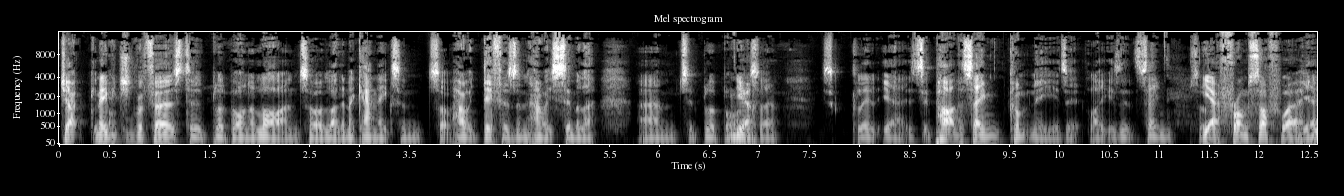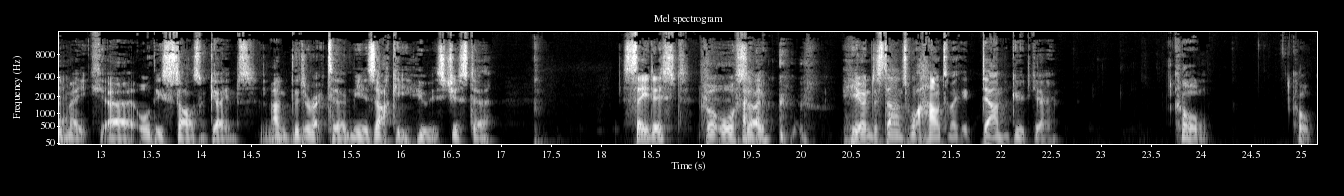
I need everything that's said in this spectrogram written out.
Jack Maybe- maybe refers to Bloodborne a lot and sort of like the mechanics and sort of how it differs and how it's similar um, to Bloodborne. Yeah. So it's clear. Yeah, it's part of the same company. Is it like? Is it the same? Sort yeah, from software Yeah. who make uh, all these styles of games, Mm. and the director Miyazaki, who is just a sadist, but also he understands what how to make a damn good game. Cool. Cool.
